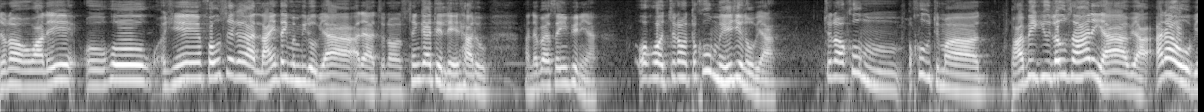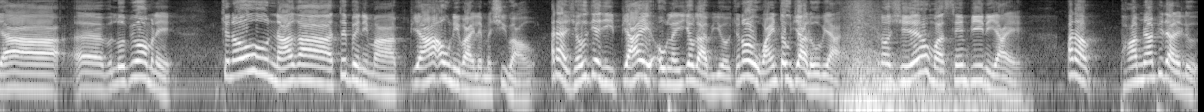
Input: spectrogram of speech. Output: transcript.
ကျွန်တော်ဟိုပါလေဟိုဟိုအရင်ဖုန်းဆက်က line တိတ်မမိလို့ဗျာအဲ့ဒါကျွန်တော်စင်ကတ်တစ်လေထားလို့နံပါတ်စိမ်းဖြစ်နေတာဟိုခေါ်ကျွန်တော်တခုမေးချင်လို့ဗျာကျွန်တော်အခုအခုဒီမှာဘာဘီကျူလှုပ်စားနေရဗျာအဲ့ဒါကိုဗျာအဲဘယ်လိုပြောရမလဲ ကျွန်တော်တို့နားကတစ်ပင်နေမှာပြားအောင်နေပါလေမရှိပါဘူးအဲ့ဒါရုပ်ရက်ကြီးပြားရီအုံလိုင်းရောက်လာပြီးတော့ကျွန်တော်တို့ဝိုင်းတုတ်ကြလို့ဗျကျွန်တော်ရေထဲဟိုမှာဆင်းပြေးနေရတယ်အဲ့ဒါဘာများဖြစ်တာလဲလို့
